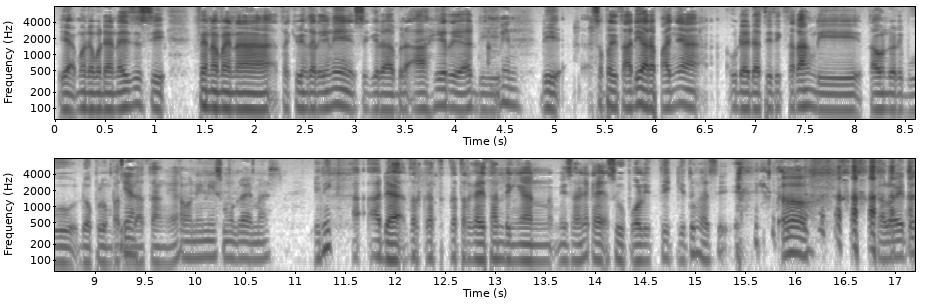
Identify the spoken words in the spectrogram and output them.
Ya, mudah-mudahan aja sih fenomena Tech Winter ini segera berakhir ya di Amin. di seperti tadi harapannya udah ada titik terang di tahun 2024 Ya, mendatang ya. Tahun ini semoga ya mas. Ini ada terka- keterkaitan dengan misalnya kayak suhu politik gitu nggak sih? Oh, kalau itu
